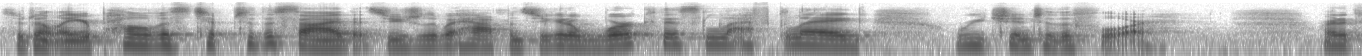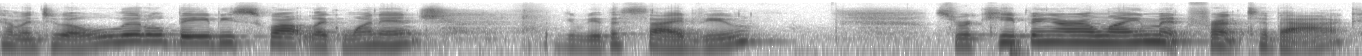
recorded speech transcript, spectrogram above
So don't let your pelvis tip to the side. That's usually what happens. So you're gonna work this left leg, reach into the floor. We're gonna come into a little baby squat, like one inch. I'll give you the side view. So we're keeping our alignment front to back.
